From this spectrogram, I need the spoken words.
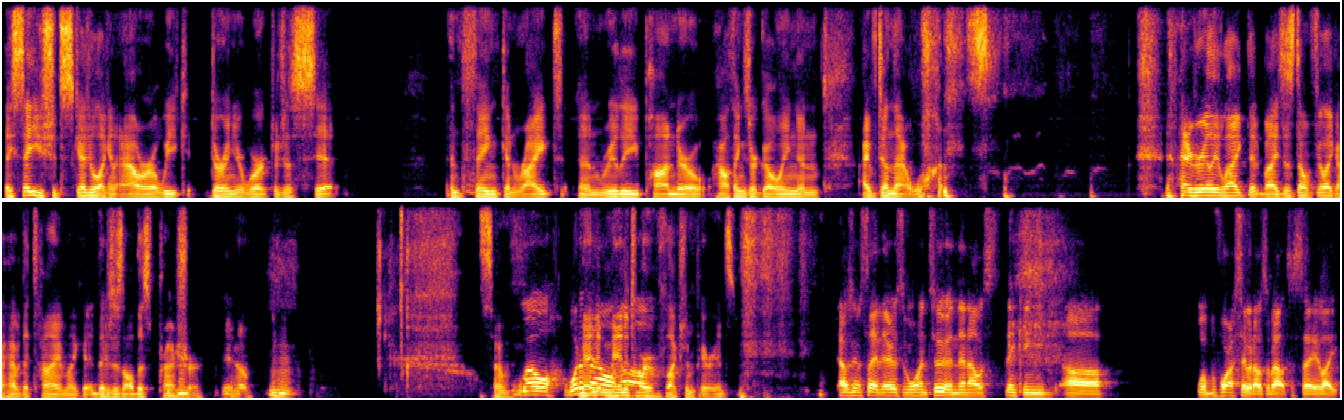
they say you should schedule like an hour a week during your work to just sit and think and write and really ponder how things are going. And I've done that once. and I really liked it, but I just don't feel like I have the time. Like there's just all this pressure, you know. Mhm. So Well, what about mandatory uh, reflection periods. I was going to say there's one too, and then I was thinking. Uh, well, before I say what I was about to say, like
